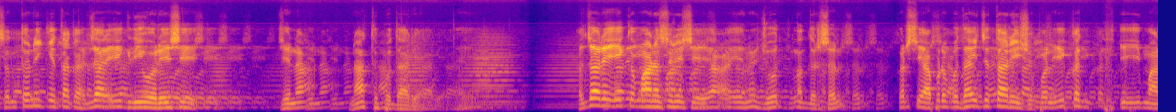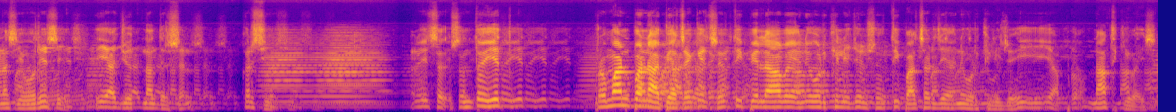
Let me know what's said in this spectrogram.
સંતોની કહેતા કે હજાર એક દેવો રહેશે. જેના નાથ પધાર્યા. હજારે એક માણસ રહેશે એનું જ્યોતના દર્શન કરશે. આપણે બધા જતા રહીશું, પણ એક જ એ માણસ એવો રહેશે, એ આ જ્યોતના દર્શન કરશે. અને સંતો એ પ્રમાણ પણ આપ્યા છે કે સૌથી પહેલા આવે, એને ઓળખી લેજો સૌથી પાછળ જાય, એને ઓળખી લેજો. એ આપણો નાથ કહેવાય છે.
